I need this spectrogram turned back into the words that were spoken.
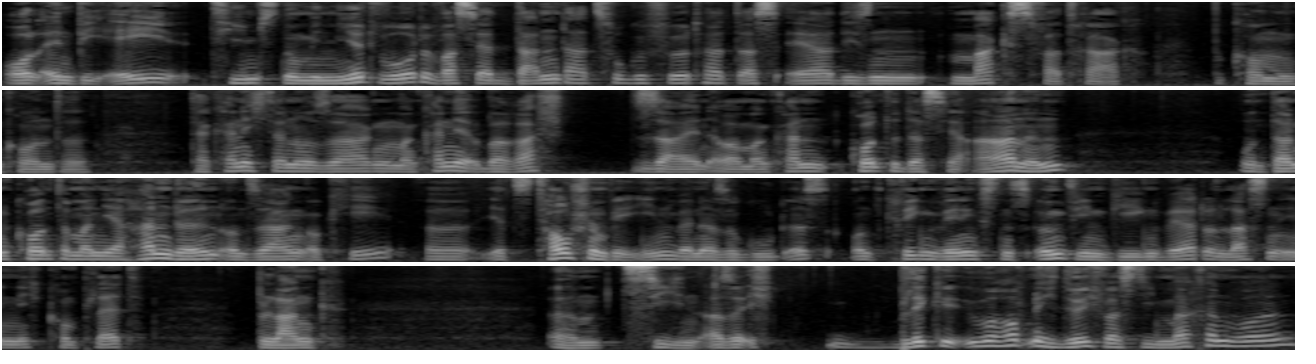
All-NBA-Teams nominiert wurde, was ja dann dazu geführt hat, dass er diesen Max-Vertrag bekommen konnte. Da kann ich da nur sagen, man kann ja überrascht sein, aber man kann, konnte das ja ahnen, und dann konnte man ja handeln und sagen, okay, äh, jetzt tauschen wir ihn, wenn er so gut ist, und kriegen wenigstens irgendwie einen Gegenwert und lassen ihn nicht komplett blank ähm, ziehen. Also ich blicke überhaupt nicht durch, was die machen wollen.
